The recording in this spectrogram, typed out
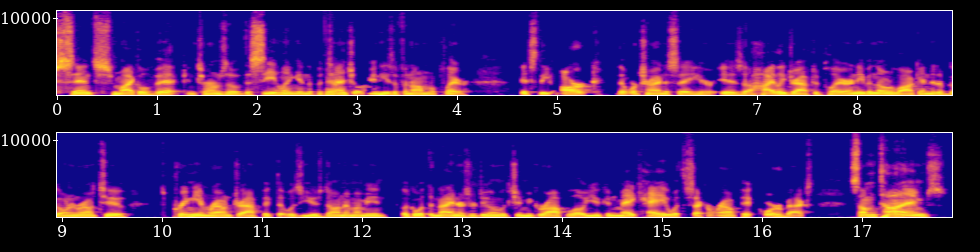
since Michael Vick in terms of the ceiling and the potential. Yeah. I mean, he's a phenomenal player. It's the arc that we're trying to say here is a highly drafted player. And even though Lock ended up going in round two, it's a premium round draft pick that was used on him. I mean, look at what the Niners are doing with Jimmy Garoppolo. You can make hay with second round pick quarterbacks. Sometimes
